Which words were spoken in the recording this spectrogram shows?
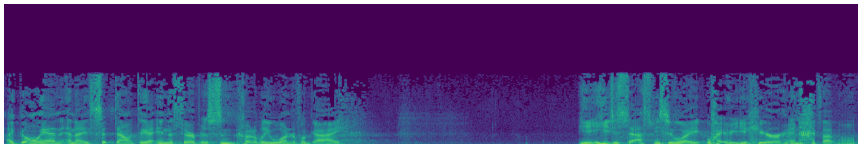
I go in and I sit down with the guy, and the therapist is an incredibly wonderful guy. He, he just asked me, he said, why, why are you here? And I thought, well,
